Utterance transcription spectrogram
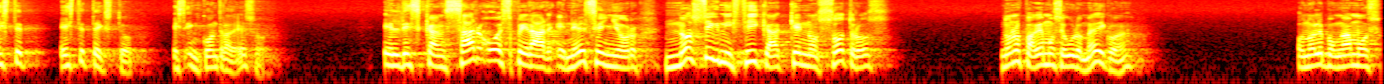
Este, este texto es en contra de eso. El descansar o esperar en el Señor no significa que nosotros no nos paguemos seguro médico, ¿eh? o no le pongamos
